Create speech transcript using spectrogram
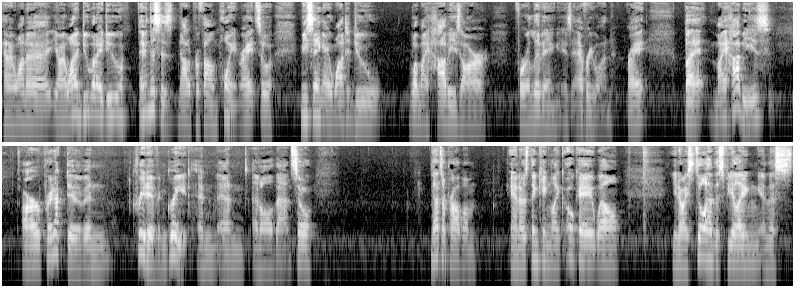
And i want to you know i want to do what i do. I mean this is not a profound point right? So me saying i want to do what my hobbies are for a living is everyone right? But my hobbies are productive and creative and great and and and all that so that's a problem and i was thinking like okay well you know, I still have this feeling and this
